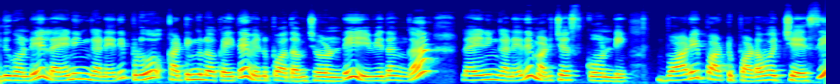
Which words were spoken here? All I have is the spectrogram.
ఇదిగోండి లైనింగ్ అనేది ఇప్పుడు కటింగ్లోకి అయితే వెళ్ళిపోదాం చూడండి. ఈ విధంగా లైనింగ్ అనేది మడిచేసుకోండి బాడీ పార్ట్ పొడవు వచ్చేసి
